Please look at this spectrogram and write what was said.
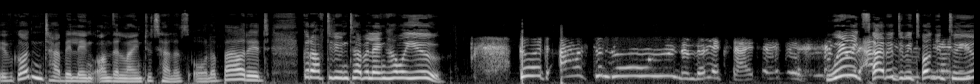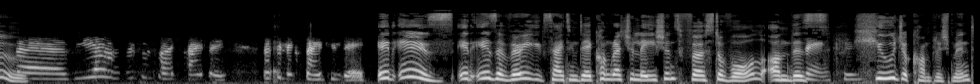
We've gotten Thabeleng on the line to tell us all about it. Good afternoon, Thabeleng. How are you? Good afternoon. I'm very excited. We're excited to be talking to you. listeners. Yeah, this is so exciting. Such an exciting day. It is. It is a very exciting day. Congratulations, first of all, on this huge accomplishment.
